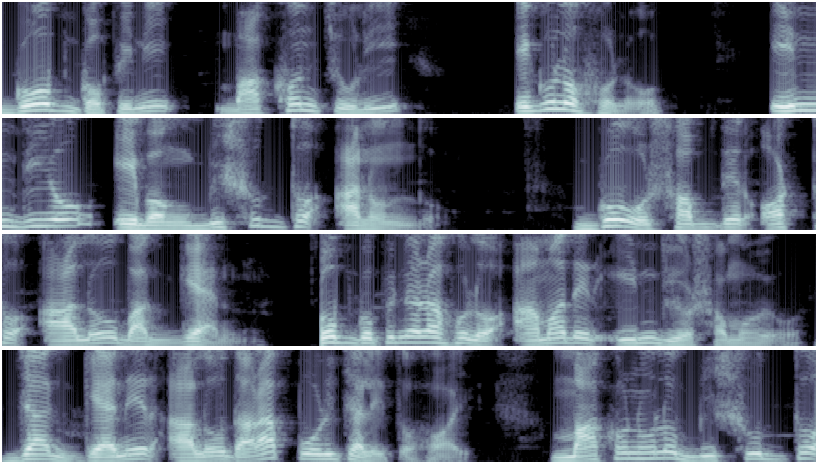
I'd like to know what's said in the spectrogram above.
গোপ গোপিনী, মাখন চুরি, এগুলো হলো ইন্দ্রিয় এবং বিশুদ্ধ আনন্দ। গো শব্দের অর্থ আলো বা জ্ঞান। গোপ গোপিনারা হলো আমাদের ইন্দ্রিয় সমূহ, যা জ্ঞানের আলো দ্বারা পরিচালিত হয়। মাখন হলো বিশুদ্ধ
